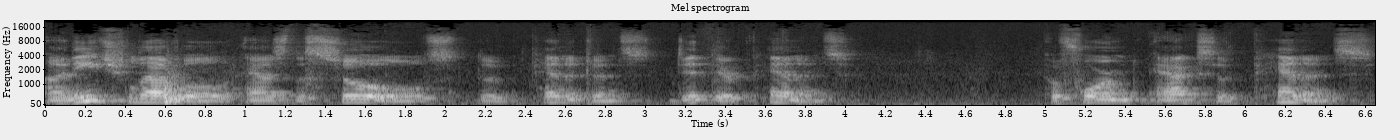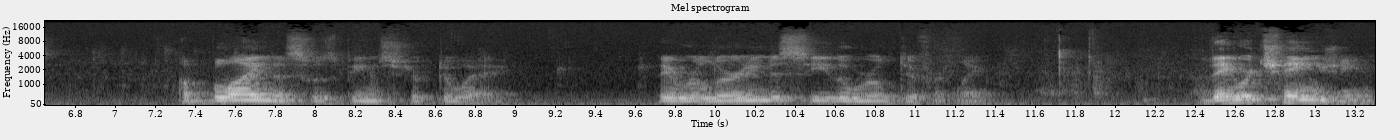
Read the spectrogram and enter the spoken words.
on each level, as the souls, the penitents, did their penance, performed acts of penance, a blindness was being stripped away. They were learning to see the world differently. They were changing,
